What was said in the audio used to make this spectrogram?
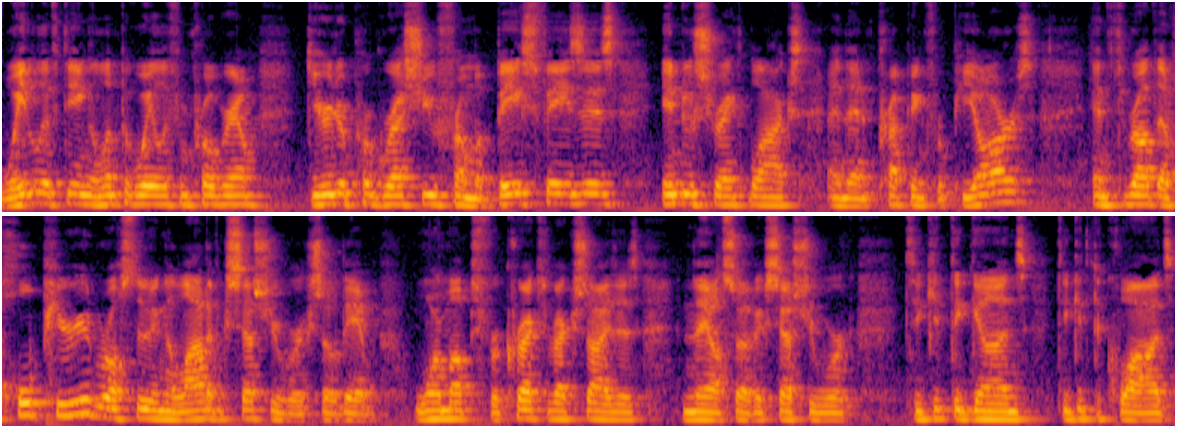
weightlifting, Olympic weightlifting program geared to progress you from a base phases into strength blocks and then prepping for PRs. And throughout that whole period, we're also doing a lot of accessory work. So they have warm-ups for corrective exercises, and they also have accessory work to get the guns, to get the quads,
